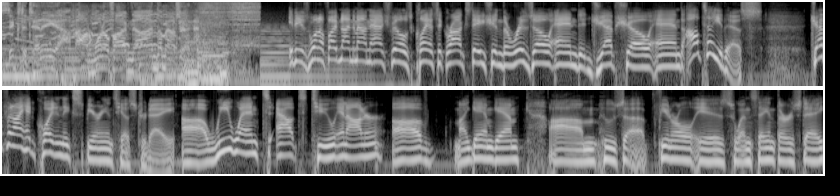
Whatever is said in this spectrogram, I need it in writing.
6 to 10 a.m. on 1059 The Mountain. It is 1059 The Mountain, Asheville's classic rock station, The Rizzo and Jeff Show. And I'll tell you this Jeff and I had quite an experience yesterday. Uh, we went out to, in honor of my Gam Gam, um, whose uh, funeral is Wednesday and Thursday.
